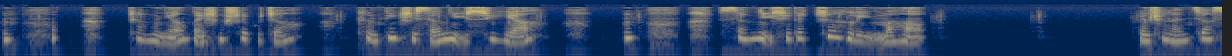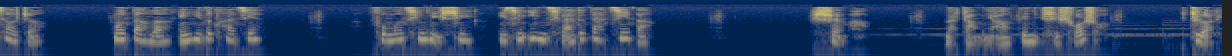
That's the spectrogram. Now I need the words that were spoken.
嗯，丈母娘晚上睡不着，肯定是想女婿呀。嗯，想女婿的这里吗？刘春兰娇笑着，摸到了林毅的胯间，抚摸起女婿已经硬起来的大鸡巴。是吗？那丈母娘跟女婿说说，这里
